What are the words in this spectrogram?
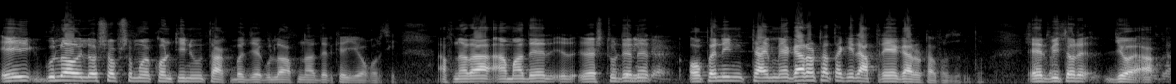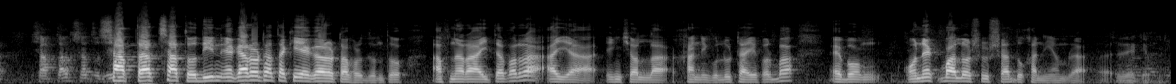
এইগুলো হইল সবসময় কন্টিনিউ থাকবে যেগুলো আপনাদেরকে ইয়ে করছি। আপনারা আমাদের রেস্টুরেন্টের ওপেনিং টাইম এগারোটা থাকি রাত্রে এগারোটা পর্যন্ত। এর ভিতরে যে আ- সাতটা সাত দিন এগারোটা থাকি এগারোটা পর্যন্ত। আপনারা আইতে পারা আইয়া ইনশাল্লাহ খানিগুলো ট্রাই করবা এবং অনেক ভালো সুস্বাদু খানি আমরা রেডি করি।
